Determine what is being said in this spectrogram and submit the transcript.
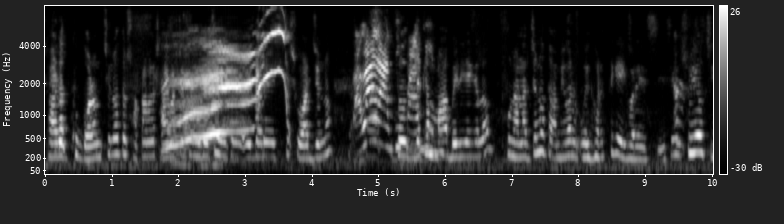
সারা রাত খুব গরম ছিল তো সকালবেলা সাড়ে সময় উঠেছি উঠে ওই ঘরে এসেছি শোয়ার জন্য। তো দেখলাম মা বেরিয়ে গেল ফুল আনার জন্য তো আমি আবার ওই ঘরের থেকে এই ঘরে এসেছি। সে শুয়েওছি।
